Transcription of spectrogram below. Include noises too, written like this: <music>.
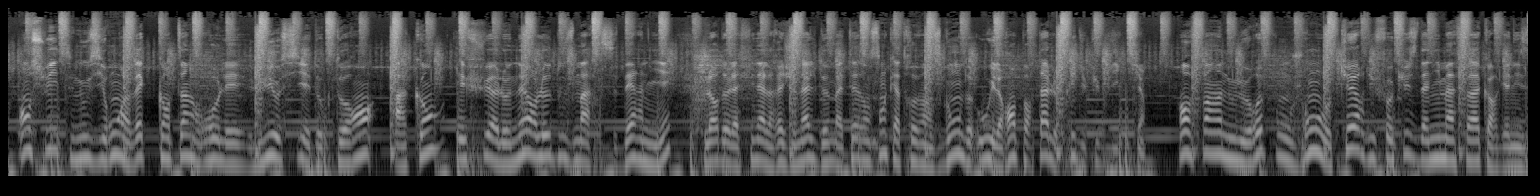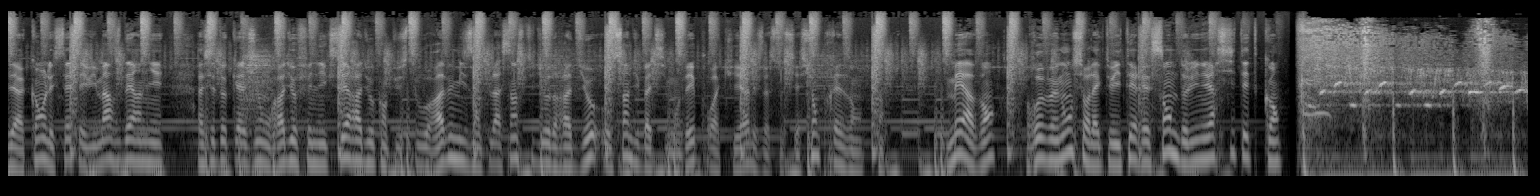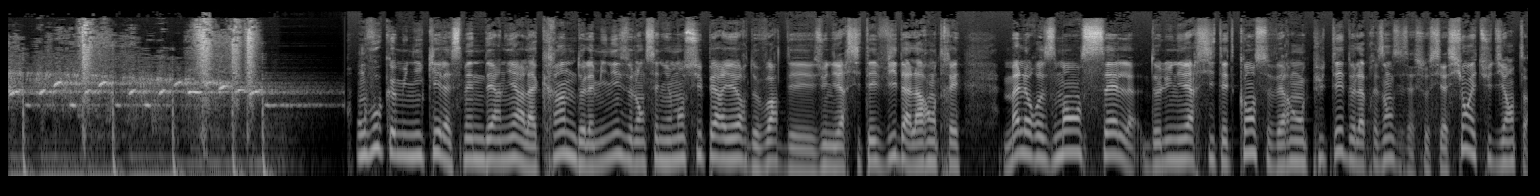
Ensuite, nous irons avec Quentin Rollet. Lui aussi est doctorant à Caen et fut à l'honneur le 12 mars dernier lors de la finale régionale de ma thèse en 180 secondes où il remporta le prix du public. Enfin, nous nous replongerons au cœur du focus d'AnimaFac organisé à Caen les 7 et 8 mars dernier. À cette occasion, Radio Phoenix et Radio Campus Tour avaient mis en place un studio de radio au sein du bâtiment D pour accueillir les associations présentes. Mais avant, revenons sur l'actualité récente de l'université de Caen. On vous communiquait la semaine dernière la crainte de la ministre de l'Enseignement supérieur de voir des universités vides à la rentrée. Malheureusement, celle de l'université de Caen se verra amputée de la présence des associations étudiantes.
